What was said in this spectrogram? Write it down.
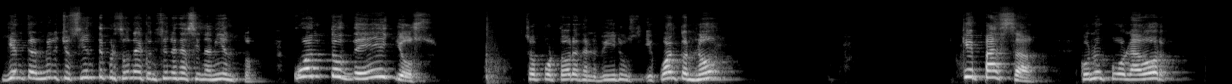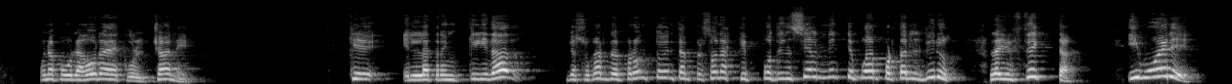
y entran 1.800 personas en condiciones de hacinamiento. ¿Cuántos de ellos son portadores del virus y cuántos no? ¿Qué pasa con un poblador, una pobladora de Colchane, que en la tranquilidad de su hogar de pronto entran personas que potencialmente puedan portar el virus, la infecta y muere?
